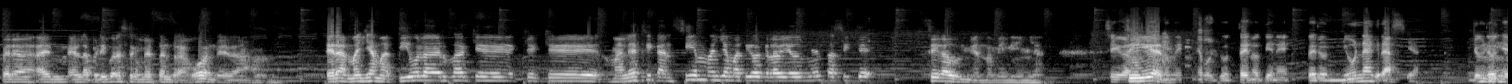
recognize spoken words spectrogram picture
Pero en, la película se convierte en dragón, era, era más llamativo, la verdad, que, que, Maléfica en sí es más llamativo que la Bella Durmiente, así que siga durmiendo, mi niña. Siga durmiendo, mi niña, porque usted no tiene, pero ni una gracia. Yo creo, que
